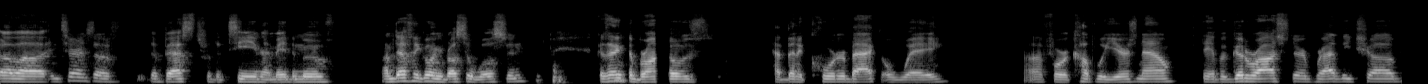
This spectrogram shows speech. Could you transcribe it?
uh, in terms of the best for the team that made the move, I'm definitely going Russell Wilson because I think the Broncos have been a quarterback away uh, for a couple years now. They have a good roster. Bradley Chubb.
